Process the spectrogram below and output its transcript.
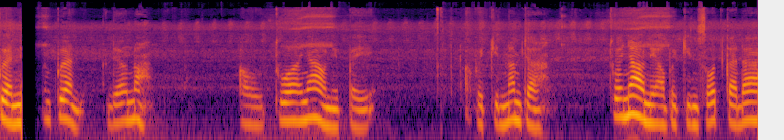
พื่อนๆนี่เพื่อนๆเดี๋ยวเนาะเอาทั่วเหย้านี่ไป เอาไปกินน้ำจ้าทั่วเหย้านี่เอาไปกินสดก็ได้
